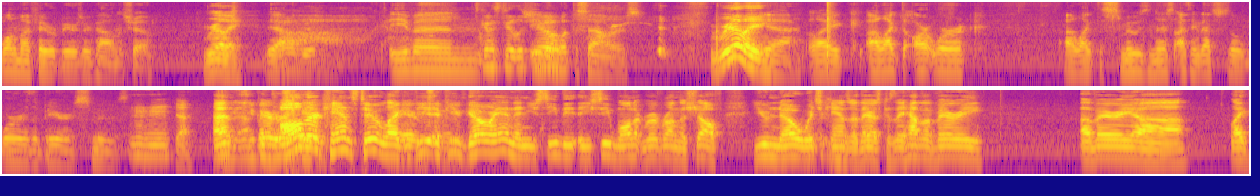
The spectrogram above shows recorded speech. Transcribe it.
one of my favorite beers we've had on the show. Really, Yeah. Even It's gonna steal the show. even show. with the sours. really. Yeah, like I like the artwork. I like the smoothness. I think that's the word of the beer is smooth. Mm-hmm. Yeah, and You- you can all their cans too. Like if Very you if you go in and you see the you see Walnut River on the shelf, you know which cans are theirs because they have a very, a very uh like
